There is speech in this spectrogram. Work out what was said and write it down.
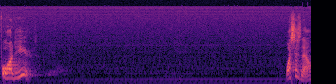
400 years. Watch this now.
